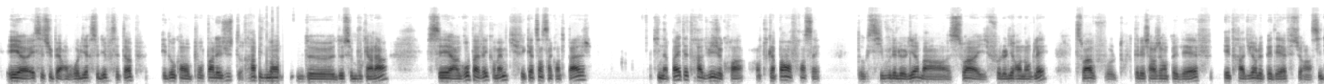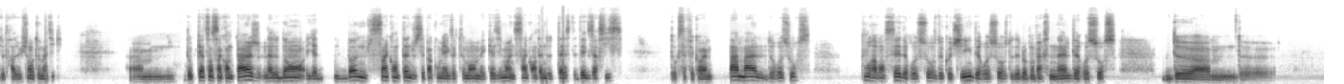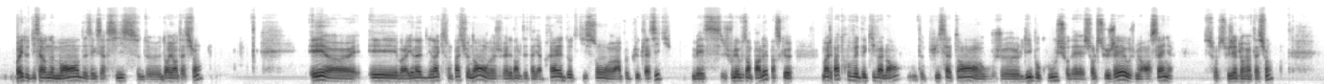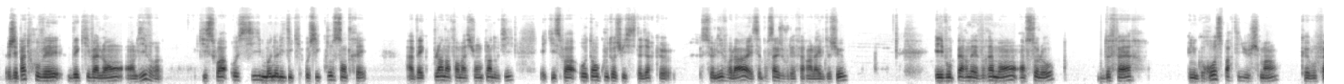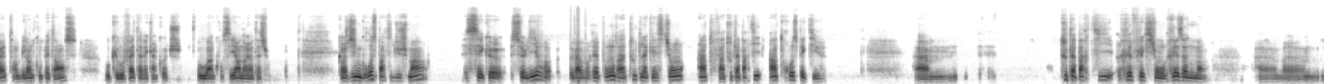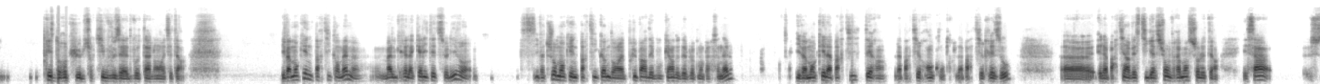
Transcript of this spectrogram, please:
Et, euh, c'est super. En gros, lire ce livre, c'est top. Et donc, pour parler juste rapidement de, de ce bouquin-là, c'est un gros pavé quand même qui fait 450 pages, qui n'a pas été traduit, je crois, en tout cas pas en français. Donc, si vous voulez le lire, ben, soit il faut le lire en anglais, soit il faut le télécharger en PDF et traduire le PDF sur un site de traduction automatique. Euh, donc 450 pages. Là-dedans, il y a une bonne cinquantaine, je ne sais pas combien exactement, mais quasiment une cinquantaine de tests, d'exercices. Donc ça fait quand même pas mal de ressources pour avancer, des ressources de coaching, des ressources de développement personnel, des ressources de, euh, de, de discernement, des exercices d'orientation. Et, euh, et voilà, il y, en a, qui sont passionnants, je vais aller dans le détail après, d'autres qui sont un peu plus classiques, mais je voulais vous en parler parce que moi, j'ai pas trouvé d'équivalent depuis sept ans où je lis beaucoup sur, des, sur le sujet, où je me renseigne sur le sujet de l'orientation. J'ai pas trouvé d'équivalent en livre qui soit aussi monolithique, aussi concentré, avec plein d'informations, plein d'outils, et qui soit autant couteau suisse. C'est-à-dire que ce livre-là, et c'est pour ça que je voulais faire un live dessus, il vous permet vraiment en solo de faire une grosse partie du chemin que vous faites en bilan de compétences ou que vous faites avec un coach ou un conseiller en orientation. Quand je dis une grosse partie du chemin, c'est que ce livre va vous répondre à toute la question, enfin toute la partie introspective. Euh, toute la partie réflexion, raisonnement, euh, prise de recul sur qui vous êtes, vos talents, etc. Il va manquer une partie quand même, malgré la qualité de ce livre, il va toujours manquer une partie comme dans la plupart des bouquins de développement personnel. Il va manquer la partie terrain, la partie rencontre, la partie réseau, euh, et la partie investigation vraiment sur le terrain. Et ça,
